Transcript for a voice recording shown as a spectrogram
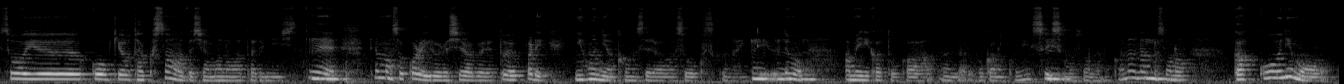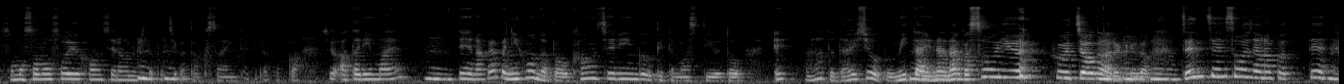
そういう光景をたくさん私は目の当たりにして、うん。でまあ、そこからいろいろ調べるとやっぱり日本にはカウンセラーがすごく少ないっていう。でもアメリカとかなんだろう他の国スイスもそうなのかな、なんかその学校にもそもそもそういうカウンセラーの人たちがたくさんいたりだとか、そういう当たり前？うん。でなんかやっぱ日本だとカウンセリング受けてますっていうと「えあなた大丈夫?」みたいな、うん。なんかそういう風潮があるけど、うんうんうん。全然そうじゃなくってうん。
